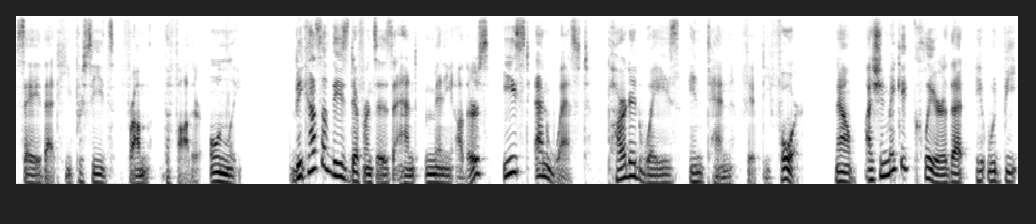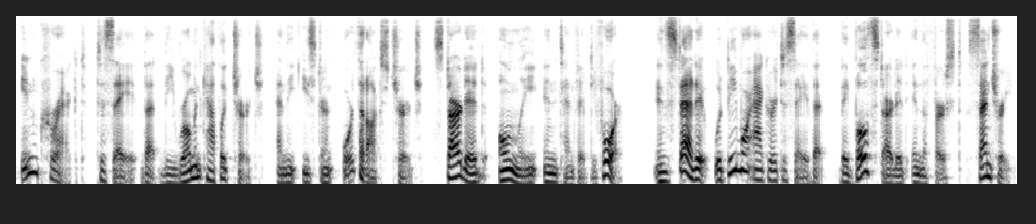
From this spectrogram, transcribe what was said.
say that he proceeds from the Father only. Because of these differences and many others, East and West parted ways in 1054. Now, I should make it clear that it would be incorrect to say that the Roman Catholic Church and the Eastern Orthodox Church started only in 1054. Instead, it would be more accurate to say that they both started in the first century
